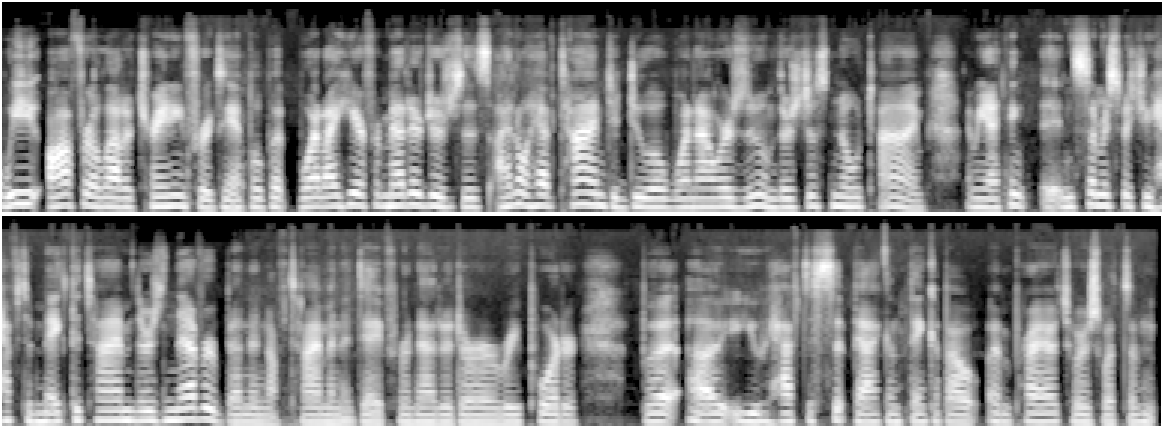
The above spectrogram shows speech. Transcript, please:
we offer a lot of training, for example, but what I hear from editors is I don't have time to do a one hour Zoom. There's just no time. I mean, I think in some respects you have to make the time. There's never been enough time in a day for an editor or a reporter, but uh, you have to sit back and think about and prioritize what's, um,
